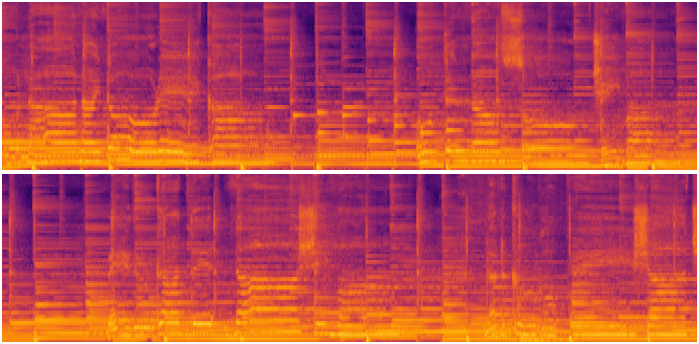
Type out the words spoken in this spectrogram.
ကိုလာနိုင်တော့တဲ့ က်တစ်ခုကိုပွေရှာကြ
